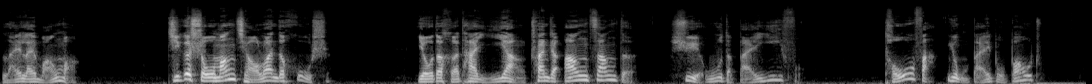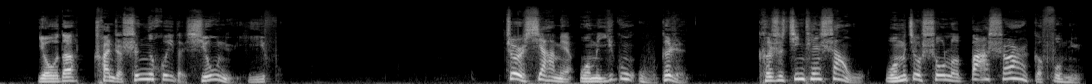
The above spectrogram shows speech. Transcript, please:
来来往往。几个手忙脚乱的护士，有的和他一样穿着肮脏的、血污的白衣服，头发用白布包住；有的穿着深灰的修女衣服。这儿下面我们一共五个人。可是今天上午，我们就收了八十二个妇女，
